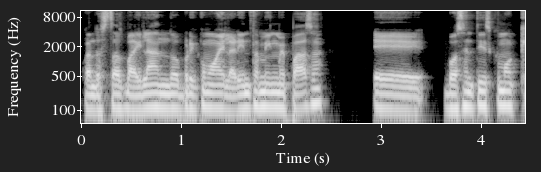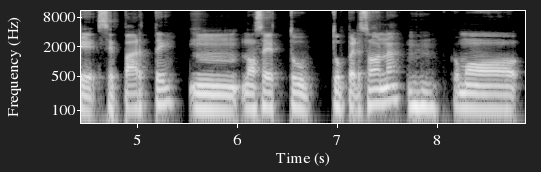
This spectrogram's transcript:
cuando estás bailando, porque como bailarín también me pasa eh, vos sentís como que se parte, mm, no sé, tu, tu persona, como...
